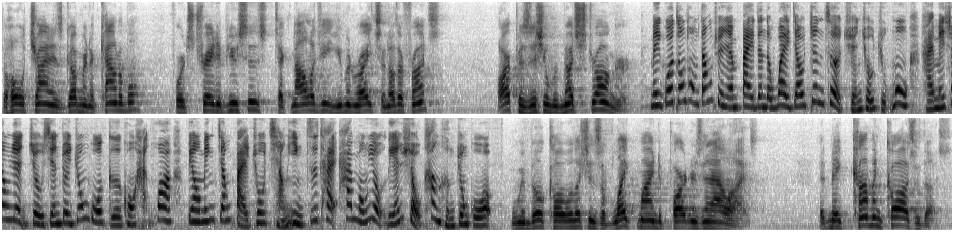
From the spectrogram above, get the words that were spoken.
to hold China's government accountable for its trade abuses, technology, human rights, and other fronts, our position will be much stronger. 美国总统当选人拜登的外交政策全球瞩目，还没上任就先对中国隔空喊话，表明将摆出强硬姿态，和盟友联手抗衡中国。When we build coalitions of like-minded partners and allies that make common cause with us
